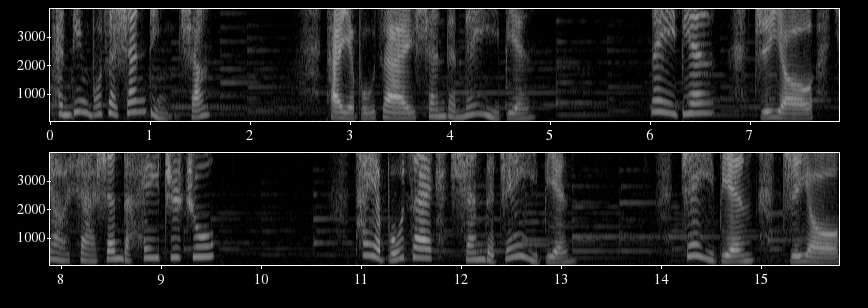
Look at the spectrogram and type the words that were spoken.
肯定不在山顶上。它也不在山的那一边。那一边只有要下山的黑蜘蛛。它也不在山的这一边。这一边只有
